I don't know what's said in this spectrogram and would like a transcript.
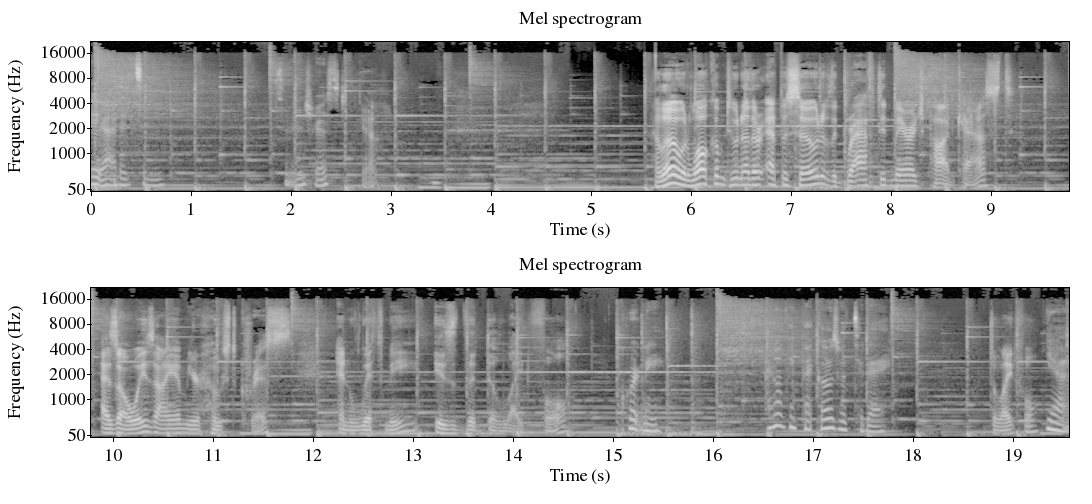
It added some some interest. Yeah. Hello, and welcome to another episode of the Grafted Marriage Podcast. As always, I am your host, Chris, and with me is the delightful, Courtney, I don't think that goes with today. delightful. Yeah,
